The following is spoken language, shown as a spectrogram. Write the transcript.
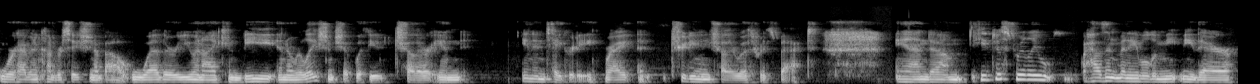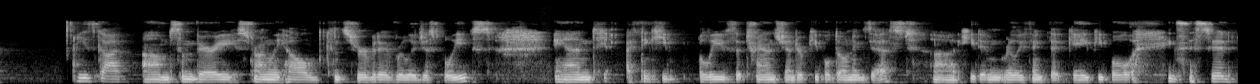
we're having a conversation about whether you and I can be in a relationship with each other in in integrity, right? Treating each other with respect. And um, he just really hasn't been able to meet me there. He's got um, some very strongly held conservative religious beliefs, and I think he believes that transgender people don't exist. Uh, he didn't really think that gay people existed.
